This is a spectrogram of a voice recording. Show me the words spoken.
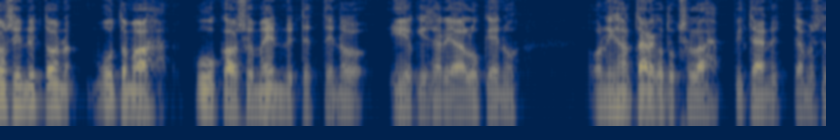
Tosin nyt on muutama kuukausi jo mennyt, ettei ole Iokisarjaa lukenut. On ihan tarkoituksella pitänyt tämmöistä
